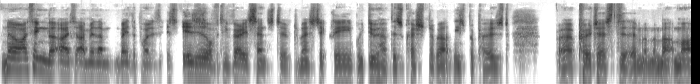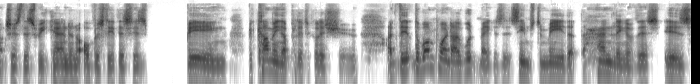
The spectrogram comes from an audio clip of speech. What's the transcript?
No, I think that I, I mean I made the point. It is obviously very sensitive domestically. We do have this question about these proposed uh, protest uh, marches this weekend, and obviously this is being becoming a political issue. The, the one point I would make is it seems to me that the handling of this is,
